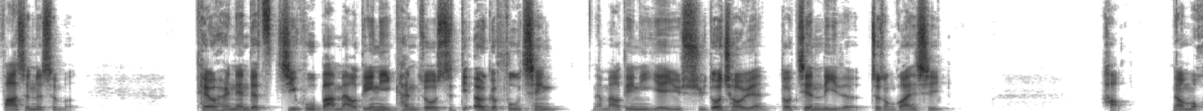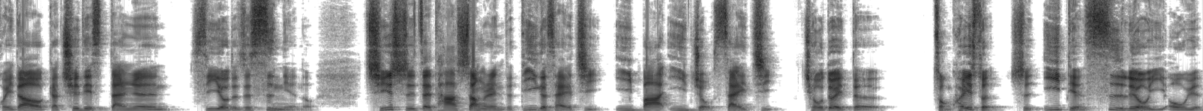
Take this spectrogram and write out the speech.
发生了什么。Theo Hernandez 几乎把 Maldini 看作是第二个父亲，那 Maldini 也与许多球员都建立了这种关系。好，那我们回到 Gachidis 担任 CEO 的这四年哦。其实，在他上任的第一个赛季，一八一九赛季，球队的总亏损是一点四六亿欧元，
